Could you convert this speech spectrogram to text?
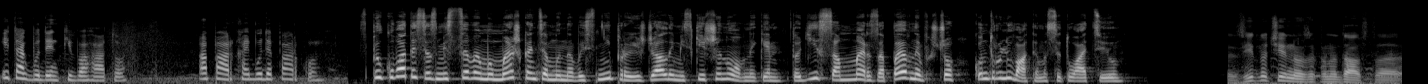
І так будинків багато. А парк хай буде парком. Спілкуватися з місцевими мешканцями навесні приїжджали міські чиновники. Тоді сам мер запевнив, що контролюватиме ситуацію. Згідно чинного законодавства, е,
